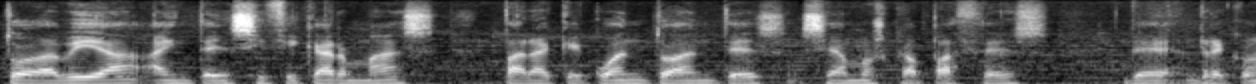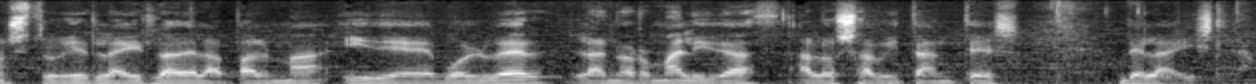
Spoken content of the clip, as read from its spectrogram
todavía a intensificar más para que cuanto antes seamos capaces de reconstruir la isla de La Palma y de devolver la normalidad a los habitantes de la isla.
